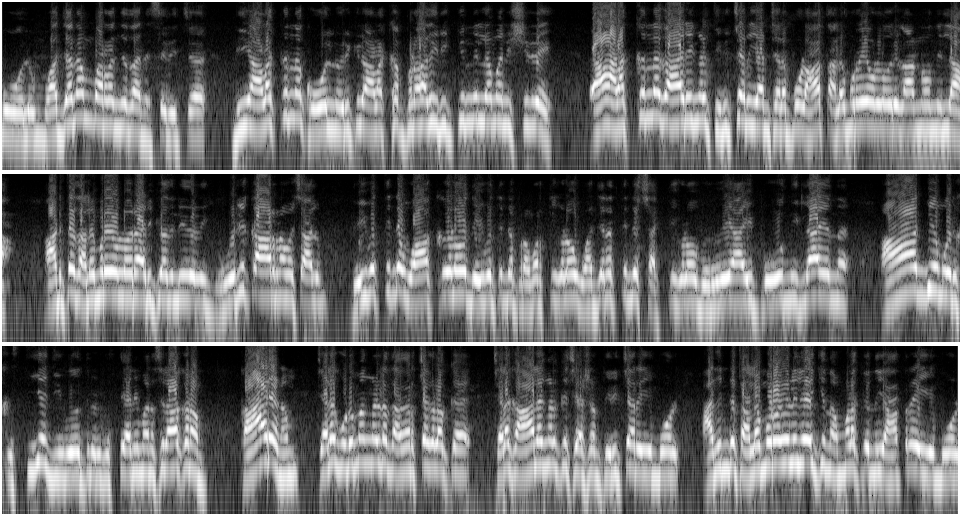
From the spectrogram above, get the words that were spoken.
പോലും വചനം പറഞ്ഞതനുസരിച്ച് നീ അളക്കുന്ന കോലിന് ഒരിക്കലും അളക്കപ്പെടാതിരിക്കുന്നില്ല മനുഷ്യരെ. ആ അളക്കുന്ന കാര്യങ്ങൾ തിരിച്ചറിയാൻ ചിലപ്പോൾ ആ തലമുറയുള്ളവർ കാണണമെന്നില്ല. അടുത്ത തലമുറയുള്ളവരായിരിക്കും അതിന്റെ ഒരു കാരണവശാലും ദൈവത്തിന്റെ വാക്കുകളോ ദൈവത്തിന്റെ പ്രവർത്തികളോ വചനത്തിന്റെ ശക്തികളോ വെറുതെയായി പോകുന്നില്ല എന്ന് ആദ്യം ഒരു ക്രിസ്തീയ ജീവിതത്തിൽ ഒരു ക്രിസ്ത്യാനി മനസ്സിലാക്കണം. കാരണം ചില കുടുംബങ്ങളുടെ തകർച്ചകളൊക്കെ ചില കാലങ്ങൾക്ക് ശേഷം തിരിച്ചറിയുമ്പോൾ അതിന്റെ തലമുറകളിലേക്ക് നമ്മളൊക്കെ ഒന്ന് യാത്ര ചെയ്യുമ്പോൾ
